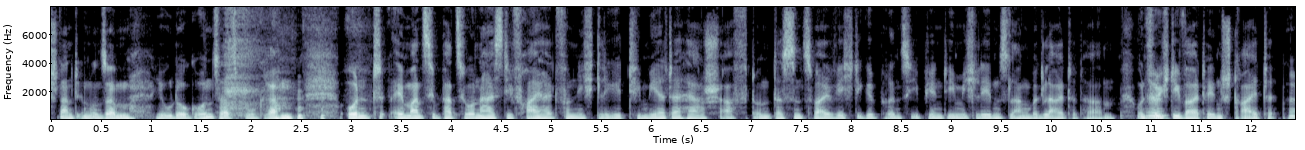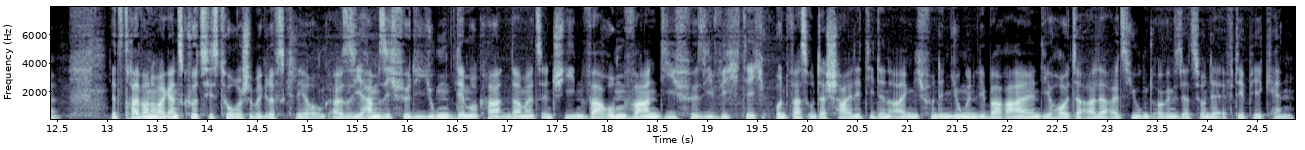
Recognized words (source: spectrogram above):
stand in unserem Judo-Grundsatzprogramm. Und Emanzipation heißt die Freiheit von nicht legitimierter Herrschaft. Und das sind zwei wichtige Prinzipien, die mich lebenslang begleitet haben und für ja. ich die weiterhin streite. Ja. Jetzt treiben wir noch mal ganz kurz historische Begriffsklärung. Also Sie haben sich für die Jugenddemokraten damals entschieden. Warum waren die für Sie wichtig und was unterscheidet die denn eigentlich von den jungen Liberalen, die heute alle als Jugendorganisation der FDP kennen?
